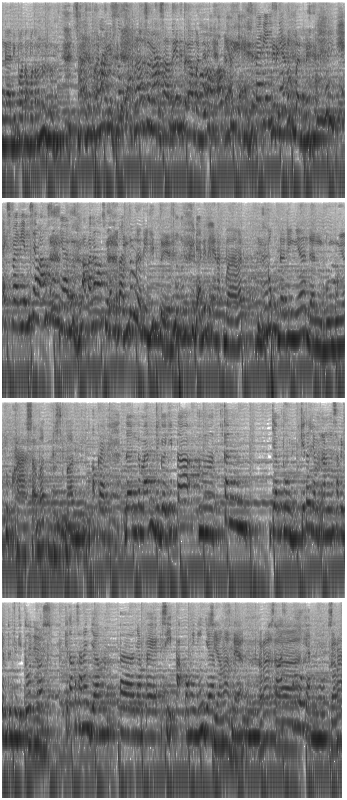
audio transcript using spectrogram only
nggak dipotong-potong dulu saat ada bannya gitu Langsung ya? langsung gitu Langsung. satenya di tengah ban jadi Oh, oke, nanti oke. Experience-nya- dirinya tuh ban experience-nya langsung ya makannya langsung dari ban untung nggak kayak gitu ya Tidak. ini enak banget empuk dagingnya dan bumbunya tuh kerasa banget terus banget Oke, dan kemarin juga kita mm, kan jam tuh kita jam 6 sampai jam 7 gitu, terus kita ke sana jam eh, nyampe si Pak Pong ini jam siangan ya? Mm, karena setengah eh, sepuluh kan ya. karena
